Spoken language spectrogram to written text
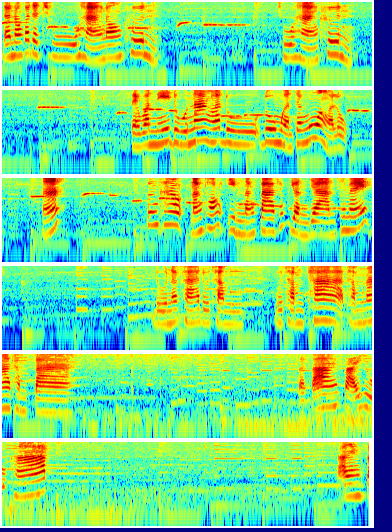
แล้วน้องก็จะชูหางน้องขึ้น ชูหางขึ้น แต่วันนี้ดูนั่งแล้วดูดูเหมือนจะง่วงอะลูกฮะเพิ่งเข้าหนังท้องอิ่มหนังตาชักหย่อนยานใช่ไหมดูนะคะ ดูทำดูทำท่าทำหน้าทำตา แต่ตายังใสอยู่ครับ ตายังใส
